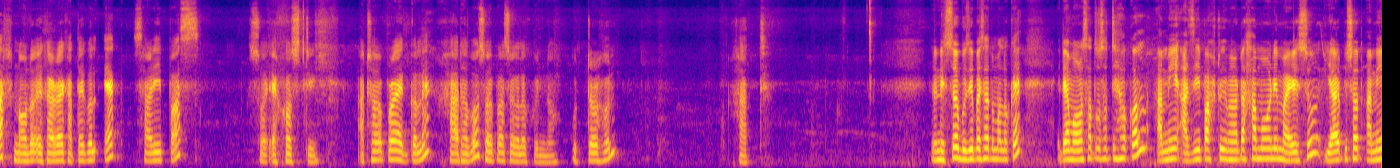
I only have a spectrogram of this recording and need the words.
আঠ ন দুই এঘাৰ সাতে গ'ল এক চাৰি পাঁচ ছয় এষষ্ঠি। আঠৰ পৰা এক গ'লে সাত হ'ব ছয়ৰ পৰা ছয় গ'লে শূন্য। উত্তৰ হ'ল সাত। নিশ্চয় বুজি পাইছা তোমালোকে? এতিয়া মৰম ছাত্ৰ ছাত্ৰীসকল আমি আজিৰ পাঠটো ইমানতে সামৰণি মাৰিছোঁ। ইয়াৰ পিছত আমি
